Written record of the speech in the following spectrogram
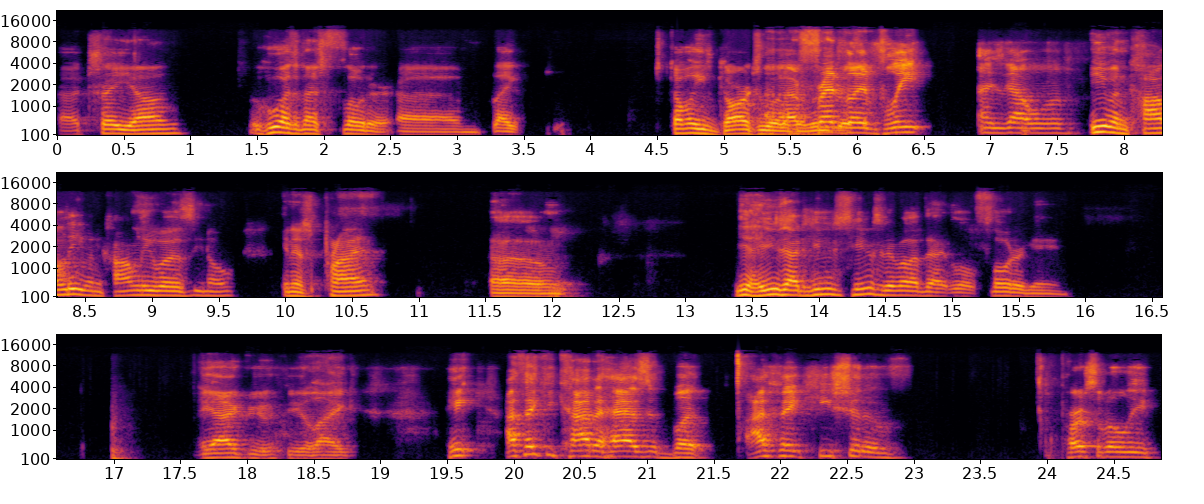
uh, Trae Young, who has a nice floater, um, like a couple of these guards who are like uh, a really Fred good- VanVleet, he's got one. even Conley, when Conley was you know in his prime. Um, yeah, he needs that. He needs he needs to develop that little floater game. Yeah, I agree with you. Like he, I think he kind of has it, but I think he should have. Personally,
